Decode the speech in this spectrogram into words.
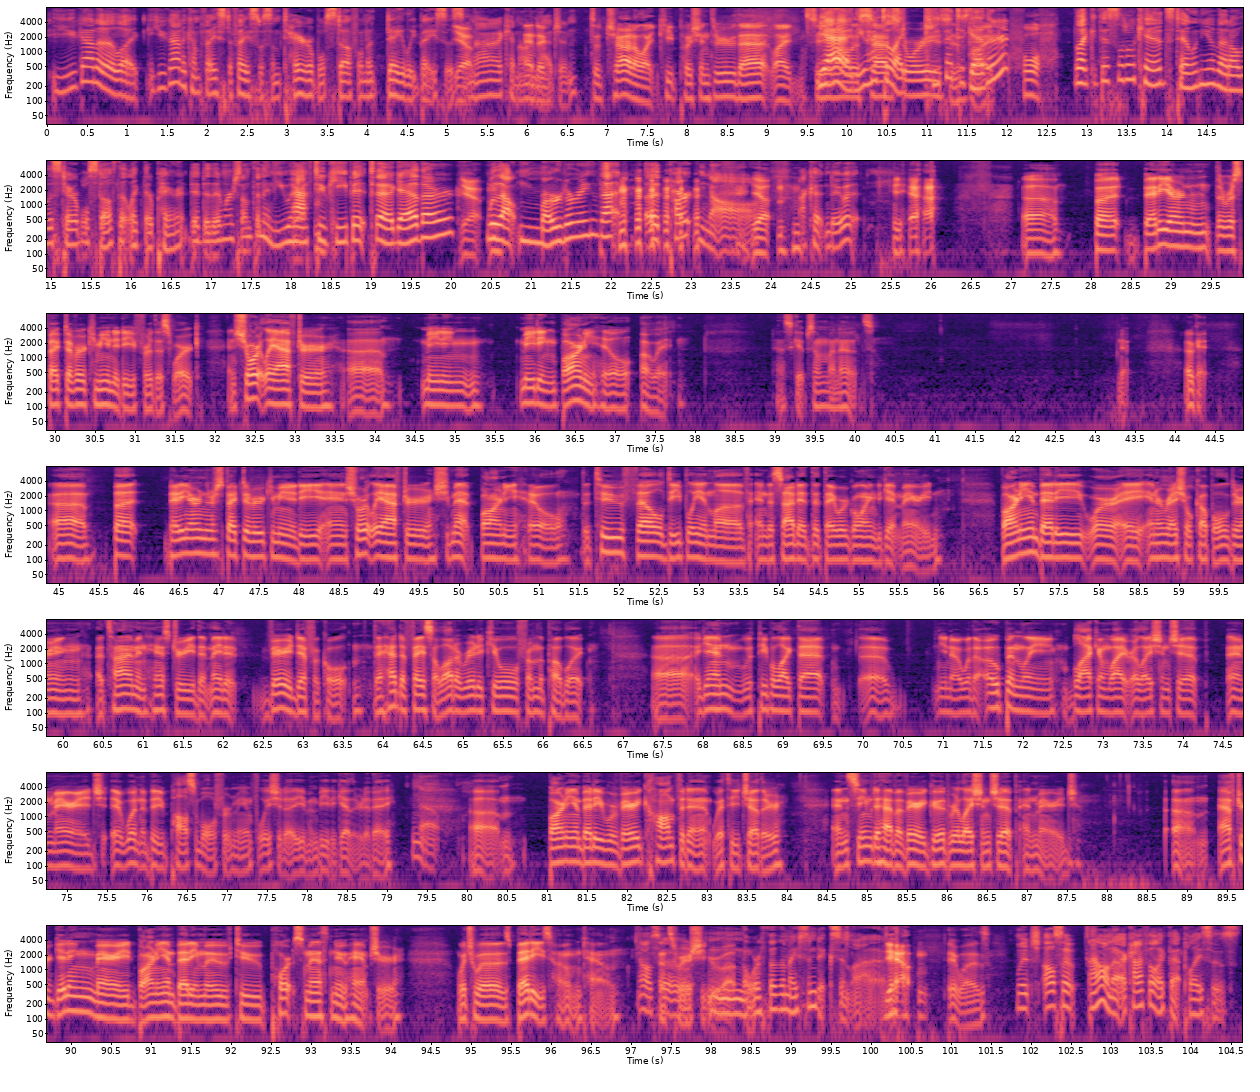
you gotta like you gotta come face to face with some terrible stuff on a daily basis, Yeah. and I cannot And imagine. to try to like keep pushing through that, like seeing Yeah, all this you sad have to, like, stories, keep it together. Like, oh, like this little kid's telling you about all this terrible stuff that like their parent did to them or something, and you have to keep it together yeah, without murdering that uh, part. No, yeah, I couldn't do it. yeah. Uh, but Betty earned the respect of her community for this work, and shortly after uh, meeting meeting Barney Hill. Oh wait, I skipped some of my notes. No, okay. Uh, but Betty earned the respect of her community, and shortly after she met Barney Hill, the two fell deeply in love and decided that they were going to get married. Barney and Betty were a interracial couple during a time in history that made it very difficult. They had to face a lot of ridicule from the public. Uh, again, with people like that, uh, you know, with an openly black and white relationship and marriage, it wouldn't be possible for me and Felicia to even be together today. No, Um, Barney and Betty were very confident with each other and seemed to have a very good relationship and marriage. Um, after getting married, Barney and Betty moved to Portsmouth, New Hampshire, which was Betty's hometown. also That's where she grew up. north of the Mason Dixon line. Yeah, it was. Which also, I don't know. I kind of feel like that place is.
